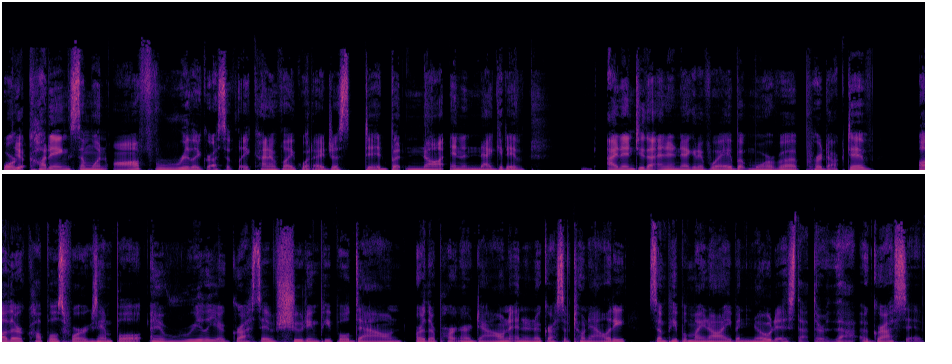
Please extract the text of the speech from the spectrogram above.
or Yep. cutting someone off really aggressively, kind of like what I just did, but not in a negative. I didn't do that in a negative way, but more of a productive. Other couples, for example, a really aggressive shooting people down or their partner down in an aggressive tonality. Some people might not even notice that they're that aggressive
